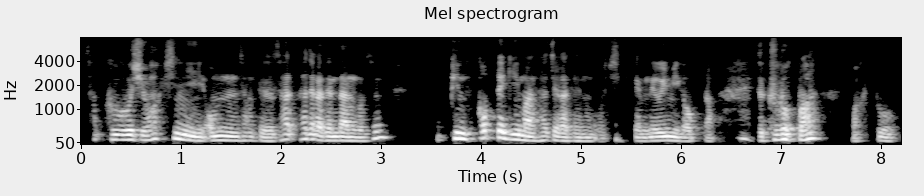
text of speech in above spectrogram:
사, 그것이 확신이 없는 상태에서 사, 사제가 된다는 것은 빈 껍데기만 사제가 되는 것이기 때문에 의미가 없다. 그래서 그것과 막또막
